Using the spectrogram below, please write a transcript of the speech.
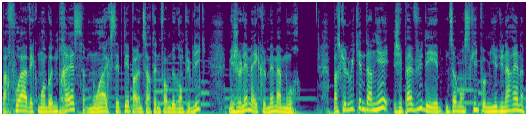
Parfois avec moins bonne presse, moins accepté par une certaine forme de grand public, mais je l'aime avec le même amour. Parce que le week-end dernier, j'ai pas vu des hommes en slip au milieu d'une arène.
